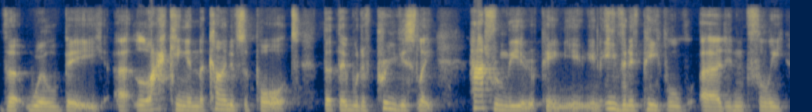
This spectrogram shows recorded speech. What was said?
that will be uh, lacking in the kind of support that they would have previously had from the European Union, even if people uh, didn't fully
